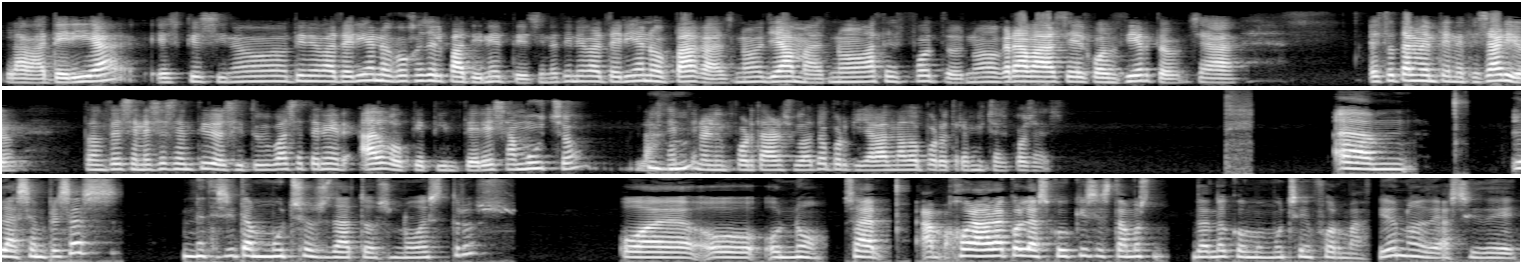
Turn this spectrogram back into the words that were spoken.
la batería es que si no tiene batería no coges el patinete, si no tiene batería no pagas, no llamas, no haces fotos, no grabas el concierto, o sea, es totalmente necesario. Entonces, en ese sentido, si tú vas a tener algo que te interesa mucho, la gente no le importa dar su dato porque ya lo han dado por otras muchas cosas. ¿Las empresas necesitan muchos datos nuestros? O, eh, o, o, no. O sea, a lo mejor ahora con las cookies estamos dando como mucha información, ¿no? De así de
